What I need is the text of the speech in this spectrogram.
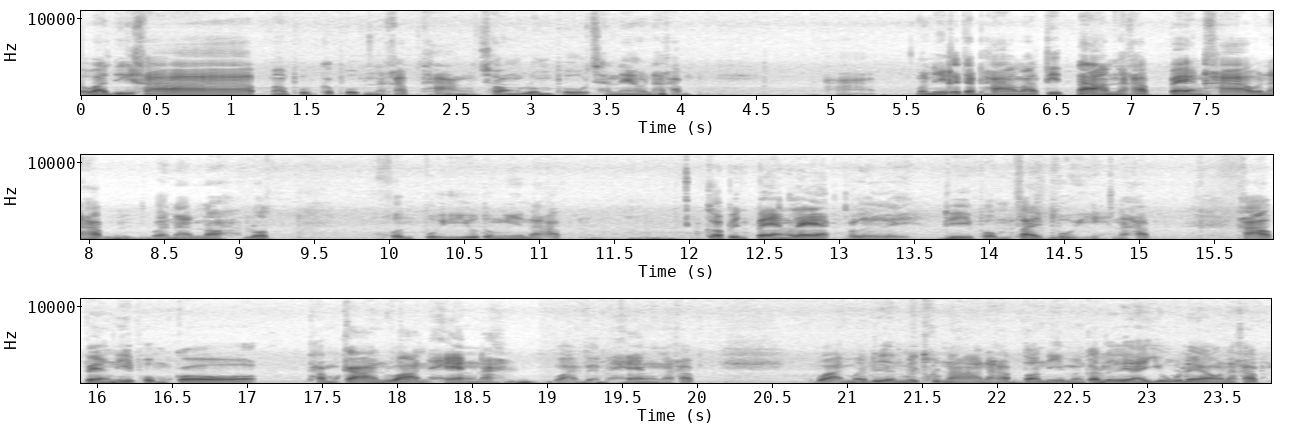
สวัสดีครับ มาพบกับผมนะครับ ทางช่องร่มโพชาแนลนะครับวันนี้ก็จะพามาติดตามนะครับ แปลงข้าวนะครับ วันนั้นเนาะรถขนปุ๋ยอยู่ตรงนี้นะครับ ก็เป็นแปลงแรกเลยที่ผมใส่ปุ๋ยนะครับ ข้าวแปลงนี้ผมก็ทำการหว่านแห้งนะหว่านแบบแห้งนะครับ หว่านเมื่อเดือนมิถุนายนนะครับ ตอนนี้มันก็เลยอายุแล้วนะครับ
